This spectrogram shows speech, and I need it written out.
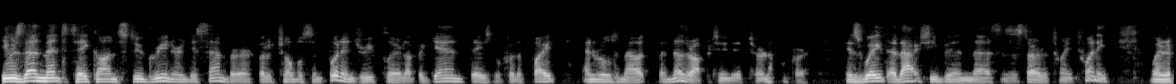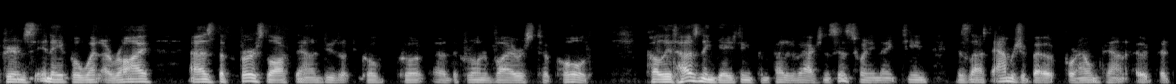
He was then meant to take on Stu Greener in December, but a troublesome foot injury flared up again days before the fight and ruled him out another opportunity to turn over. His weight had actually been uh, since the start of 2020, when an appearance in April went awry as the first lockdown due to co- co- uh, the coronavirus took hold. Khalid hasn't engaged in competitive action since 2019, his last amateur bout for hometown outfit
